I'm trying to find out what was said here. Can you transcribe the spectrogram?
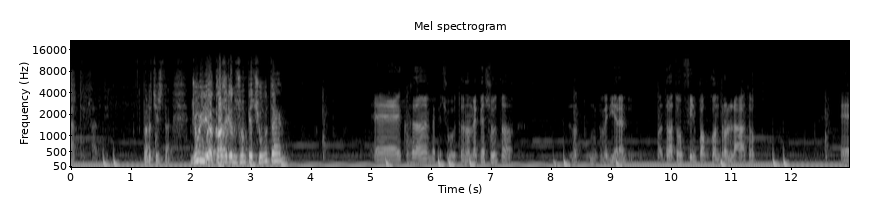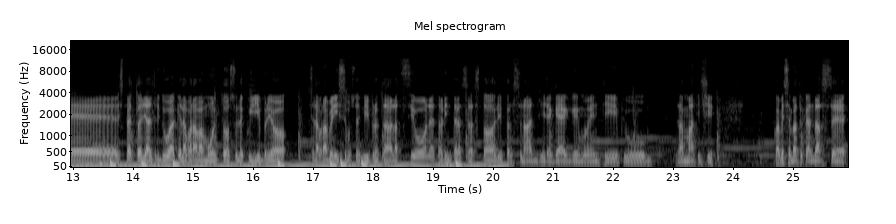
infatti, infatti. Però ci sta. Giulio, cose che non sono piaciute? Eh, cosa non mi è piaciuto? Non mi è piaciuto, lo- come dire, ho trovato un film poco controllato. Eh, rispetto agli altri due che lavorava molto sull'equilibrio, cioè lavorava benissimo sull'equilibrio tra l'azione, tra l'interesse della storia, i personaggi, le gag, i momenti più drammatici. Qua mi è sembrato che andasse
